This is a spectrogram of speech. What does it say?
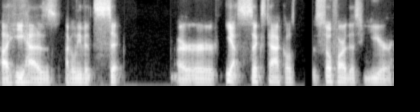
Uh, he has, I believe it's six, or, or yes, six tackles so far this year.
